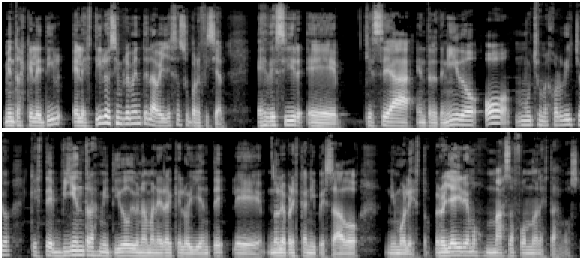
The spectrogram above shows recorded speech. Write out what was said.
Mientras que el, el estilo es simplemente la belleza superficial. Es decir, eh, que sea entretenido o, mucho mejor dicho, que esté bien transmitido de una manera que el oyente no le parezca ni pesado ni molesto. Pero ya iremos más a fondo en estas dos.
